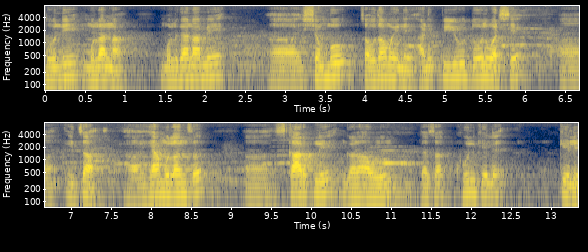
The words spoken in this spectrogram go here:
दोन्ही मुलांना मुलगा नामे शंभू चौदा महिने आणि पी यू दोन वर्षे हिचा ह्या मुलांचं स्कार्पने स्कार्फने गळा आवळून त्याचा खून केले केले.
